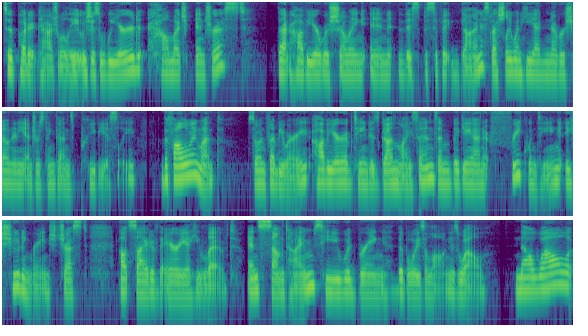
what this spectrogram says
to put it casually. It was just weird how much interest that Javier was showing in this specific gun, especially when he had never shown any interest in guns previously. The following month, so in February, Javier obtained his gun license and began frequenting a shooting range just outside of the area he lived. And sometimes he would bring the boys along as well. Now, while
